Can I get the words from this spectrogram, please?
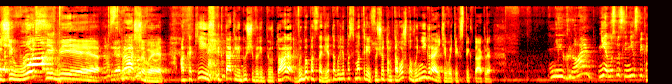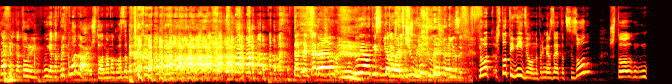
Ничего себе! Спрашивает, а какие спектакли идущего репертуара вы бы посоветовали посмотреть, с учетом того, что вы не играете в этих спектаклях? Не играем? Не, ну в смысле не спектакль, который, ну я так предполагаю, что она могла задать такой вопрос. Так, так, так, прошу. Ну я вот если бы я была Кажется, чуешь, чуешь. Ну вот что ты видела, например, за этот сезон, что,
